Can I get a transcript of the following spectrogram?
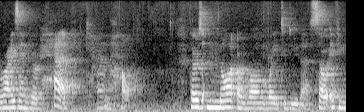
rising your head can help. There's not a wrong way to do this. So if you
